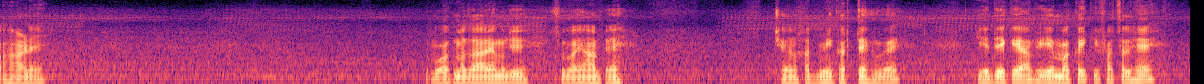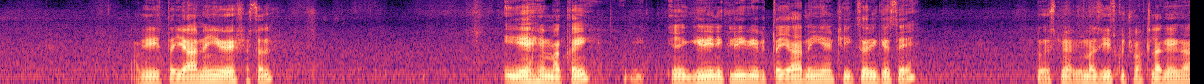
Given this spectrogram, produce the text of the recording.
पहाड़ है। बहुत मज़ा आ रहा है मुझे सुबह यहाँ पे चैन ख़त्मी करते हुए। ये देखे आप, ये मकई की फ़सल है। अभी तैयार नहीं हुई फ़सल। ये है मकई। ये गिरी निकली हुई, अभी तैयार नहीं है ठीक तरीके से। तो इसमें अभी मज़ीद कुछ वक्त लगेगा।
